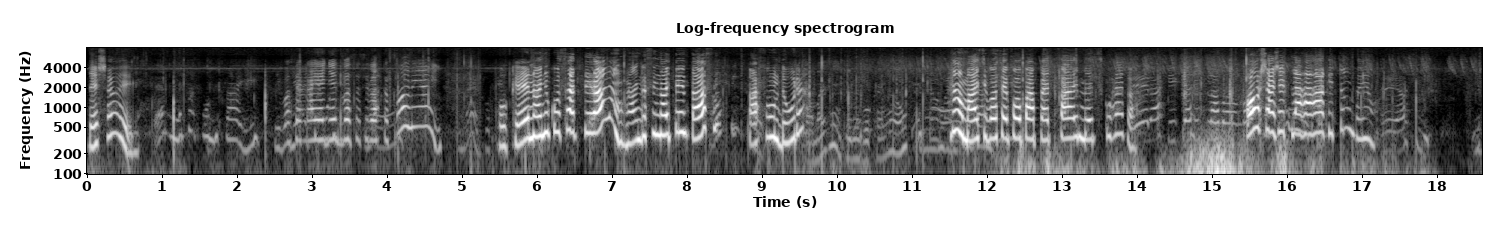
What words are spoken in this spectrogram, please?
Deixa ele. é muito fundo isso aí. Se você cair dentro, você se lasca sozinho aí. Porque nós não conseguimos tirar, não. Ainda se nós tentássemos, a fundura. Ah, mas gente, eu não vou cair não. Não, mas se você for pra perto, faz medo de escorregar. Era aqui que a gente lavava. Poxa, a gente lavava aqui também, ó. É. E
